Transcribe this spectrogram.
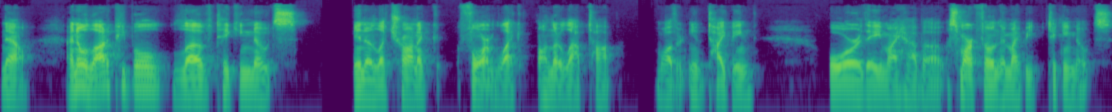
Now, I know a lot of people love taking notes in an electronic form, like on their laptop while they're you know, typing, or they might have a smartphone, they might be taking notes.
